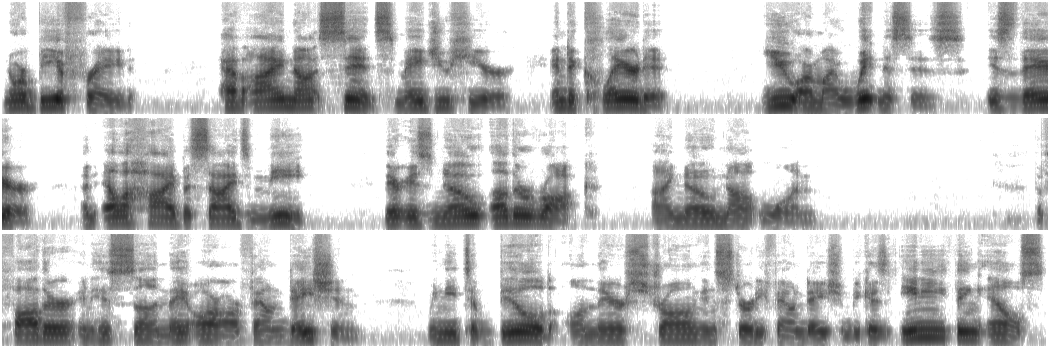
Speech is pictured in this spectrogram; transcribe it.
nor be afraid. Have I not since made you hear and declared it? You are my witnesses. Is there an Eloah besides me? There is no other rock. I know not one. The Father and His Son, they are our foundation. We need to build on their strong and sturdy foundation because anything else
